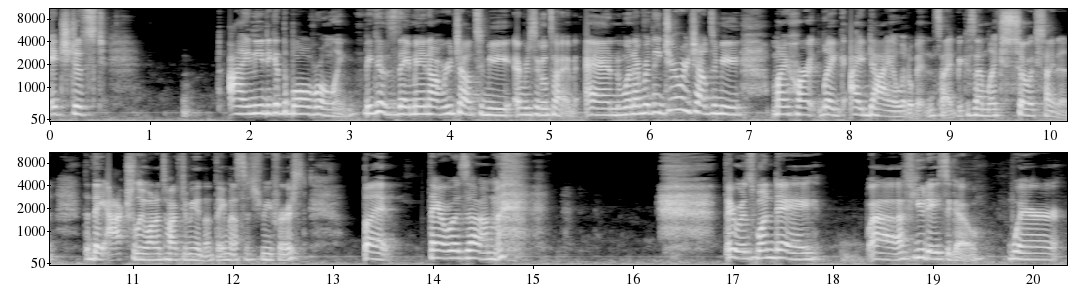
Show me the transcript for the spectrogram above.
It's just I need to get the ball rolling because they may not reach out to me every single time. And whenever they do reach out to me, my heart, like, I die a little bit inside because I'm, like, so excited that they actually want to talk to me and that they messaged me first. But there was, um, there was one day, uh, a few days ago, where,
